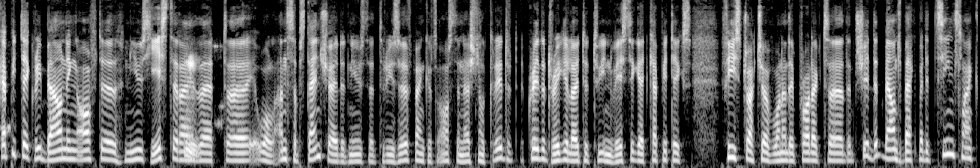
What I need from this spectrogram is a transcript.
Capitec rebounding after news yesterday mm. that, uh, well, unsubstantiated news that the Reserve Bank has asked the National Credit Credit Regulator to investigate Capitec's fee structure of one of their products. Uh, the share did bounce back, but it seems like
